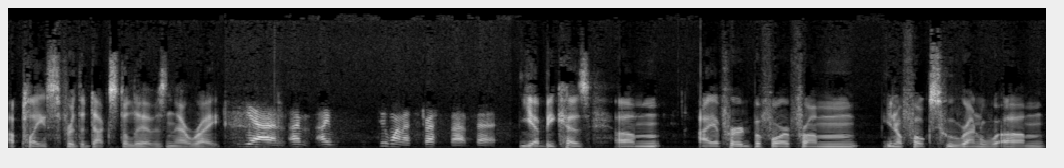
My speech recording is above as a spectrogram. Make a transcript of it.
a place for the ducks to live. Isn't that right? Yeah, I, I do want to stress that. That yeah, because um, I have heard before from you know folks who run um,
